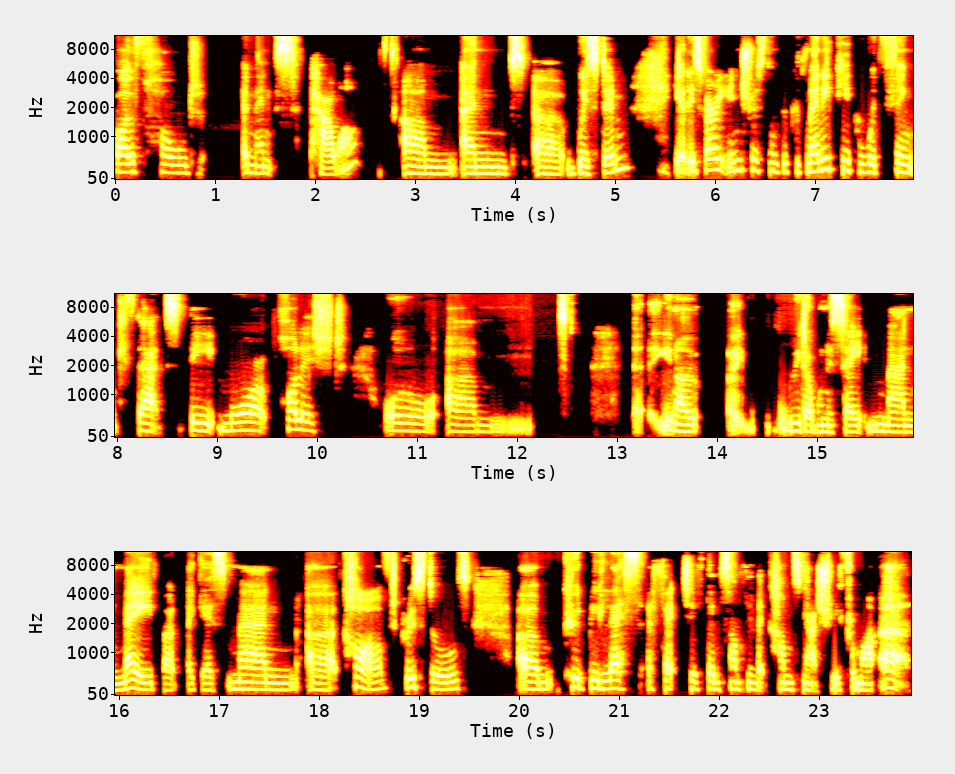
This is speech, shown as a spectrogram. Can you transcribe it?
both hold immense power um, and uh, wisdom. Yet it's very interesting because many people would think that the more polished or um, you know we don't want to say man made, but I guess man uh, carved crystals um, could be less effective than something that comes naturally from our earth.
